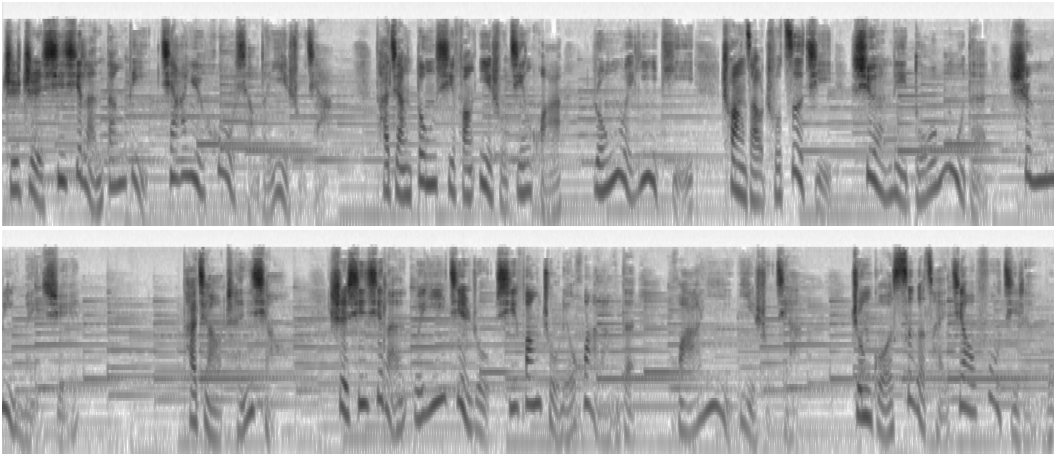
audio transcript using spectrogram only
直至新西兰当地家喻户晓的艺术家，他将东西方艺术精华融为一体，创造出自己绚丽夺目的生命美学。他叫陈晓。是新西兰唯一进入西方主流画廊的华裔艺术家，中国色彩教父级人物。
